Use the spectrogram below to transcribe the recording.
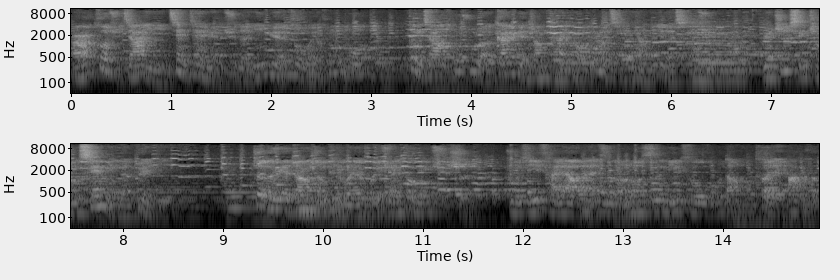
而作曲家以渐渐远去的音乐作为烘托，更加突出了该乐章开头热情洋溢的情绪，与之形成鲜明的对比。这个乐章整体为回旋奏鸣曲式，主题材料来自俄罗斯民族舞蹈特雷巴克，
